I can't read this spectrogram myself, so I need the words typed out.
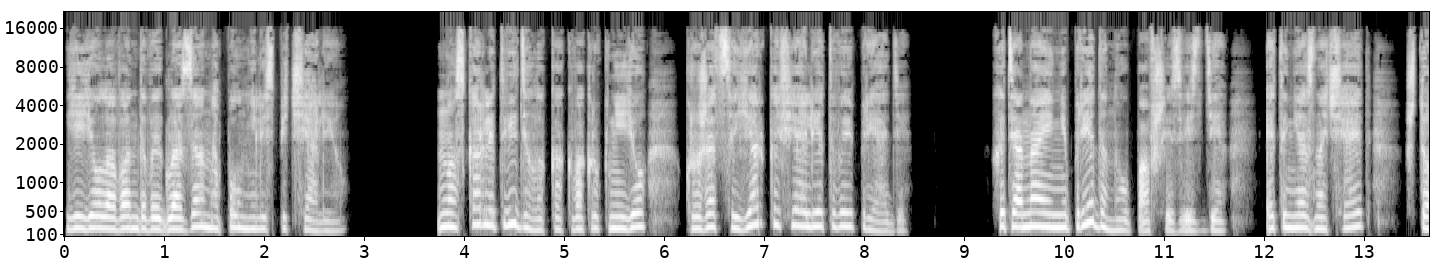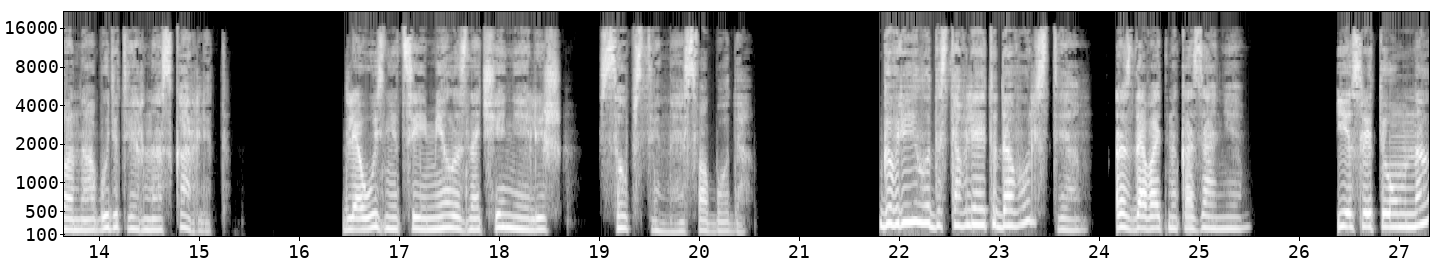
Ее лавандовые глаза наполнились печалью. Но Скарлетт видела, как вокруг нее кружатся ярко-фиолетовые пряди. Хотя она и не предана упавшей звезде, это не означает, что она будет верна Скарлетт. Для узницы имело значение лишь собственная свобода. Гавриилу доставляет удовольствие раздавать наказания. Если ты умна,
